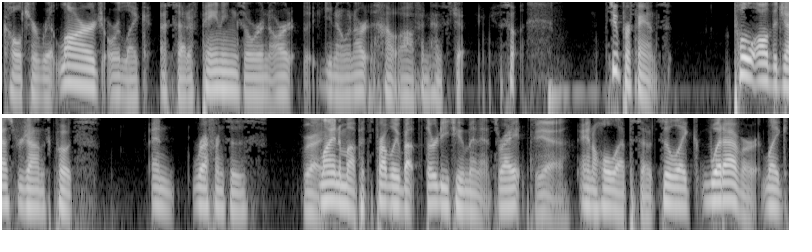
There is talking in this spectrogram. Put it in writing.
culture writ large or like a set of paintings or an art you know an art how often has Je- so super fans pull all the jasper johns quotes and references Right. line them up it's probably about 32 minutes right yeah. and a whole episode so like whatever like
